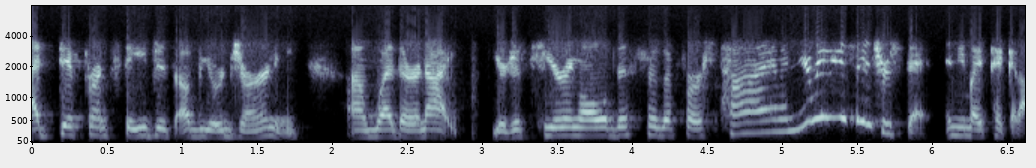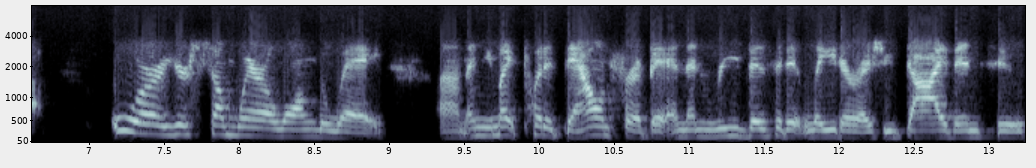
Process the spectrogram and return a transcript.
at different stages of your journey, um, whether or not you're just hearing all of this for the first time and you're maybe just interested and you might pick it up, or you're somewhere along the way um, and you might put it down for a bit and then revisit it later as you dive into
